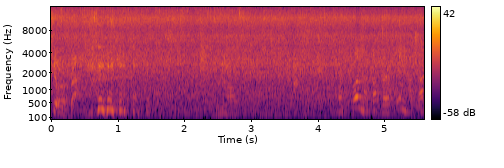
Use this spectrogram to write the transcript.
Sure ba? Mouth. Nagkuan, naka, perfume, naka.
